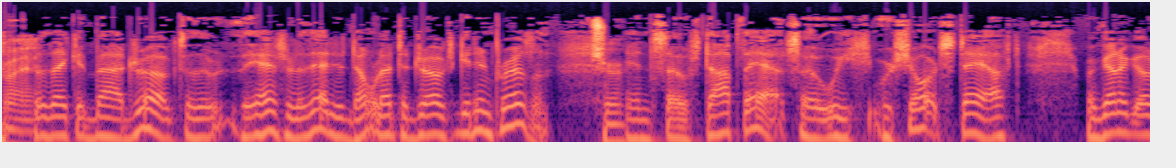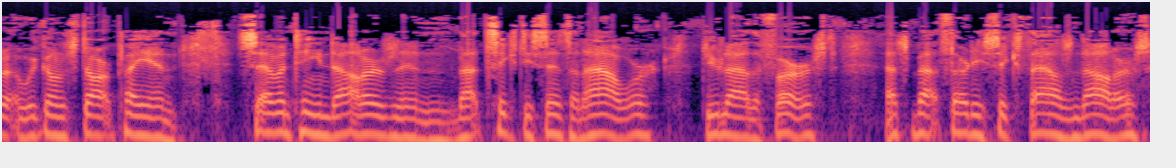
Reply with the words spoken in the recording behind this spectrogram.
Right. so they could buy drugs. So the, the answer to that is don't let the drugs get in prison. Sure. And so stop that. So we we're short staffed. We're gonna go. To, we're gonna start paying seventeen dollars and about sixty cents an hour, July the first. That's about thirty six thousand dollars,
